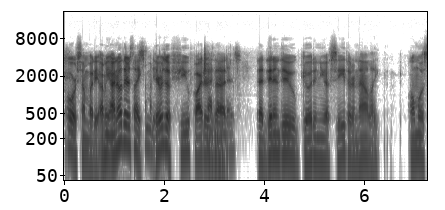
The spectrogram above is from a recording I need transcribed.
Yeah, or somebody. I mean, I know there's like Somebody there was a few fighters Chad that that didn't do good in UFC that are now like almost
